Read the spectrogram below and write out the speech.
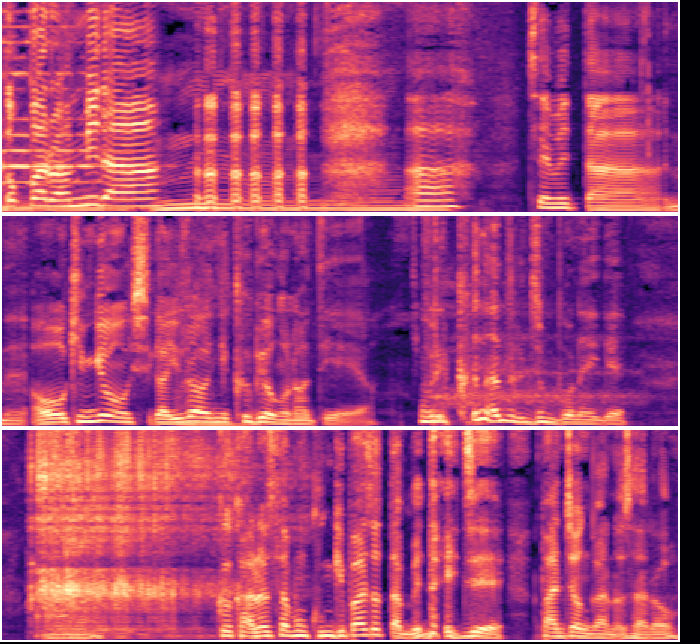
똑바로 합니다. 음, 아 재밌다. 네. 어 김경옥 씨가 유라 언니 그 병은 어디예요? 우리 큰 아들 좀 보내게. 아, 그 간호사분 군기 빠졌답니다. 이제 반전 간호사로.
